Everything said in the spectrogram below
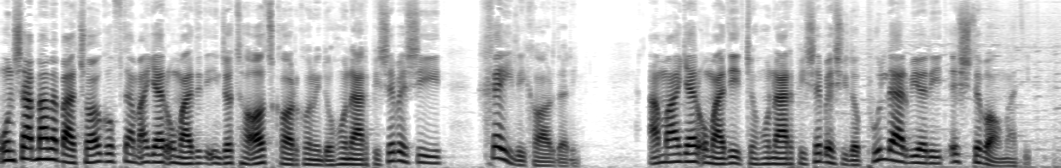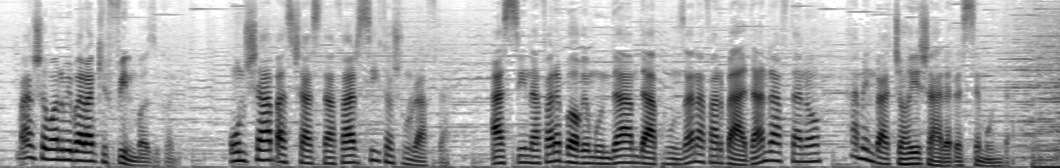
اون شب من به بچه ها گفتم اگر اومدید اینجا تئاتر کار کنید و هنرپیشه بشید خیلی کار داریم. اما اگر اومدید که هنرپیشه بشید و پول در بیارید اشتباه اومدید. من شما رو می‌برم که فیلم بازی کنید. اون شب از 60 نفر سی تاشون رفتن. از سی نفر باقی مونده هم در 15 نفر بعدن رفتن و همین بچه های شهر قصه موندن.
